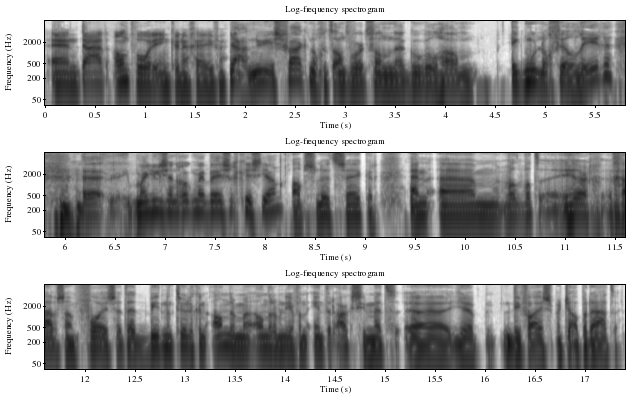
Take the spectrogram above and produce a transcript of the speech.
En daar antwoorden in kunnen geven. Ja, nu is vaak nog het antwoord van uh, Google Home. Ik moet nog veel leren. uh, maar jullie zijn er ook mee bezig, Christian? Absoluut, zeker. En um, wat, wat heel erg gaaf is aan voice, het, het biedt natuurlijk een andere, andere manier van interactie met uh, je device, met je apparaten.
